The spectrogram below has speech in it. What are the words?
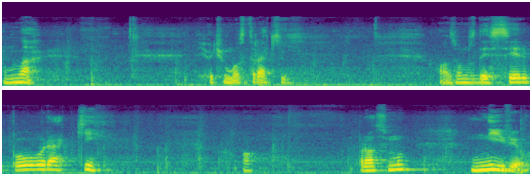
vamos lá. Deixa eu te mostrar aqui. Nós vamos descer por aqui. Ó, próximo nível.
